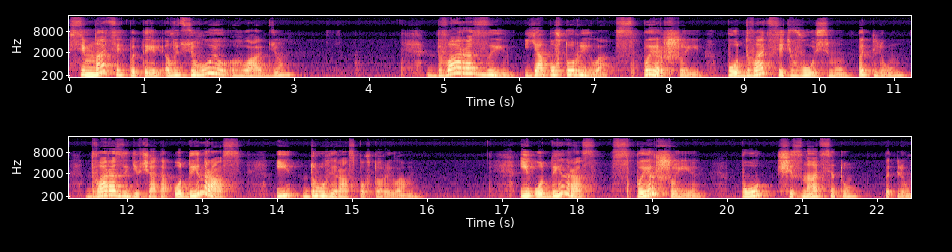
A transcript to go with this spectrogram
17 петель лицьовою гладдю. Два рази я повторила з першої по 28 петлю. Два рази, дівчата, один раз і другий раз повторила. І один раз з першої по 16 петлю.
